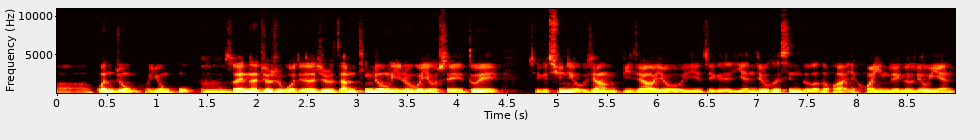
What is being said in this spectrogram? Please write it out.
啊，观众和用户，嗯，所以呢，就是我觉得，就是咱们听众里，如果有谁对这个虚拟偶像比较有一这个研究和心得的话，也欢迎这个留言。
